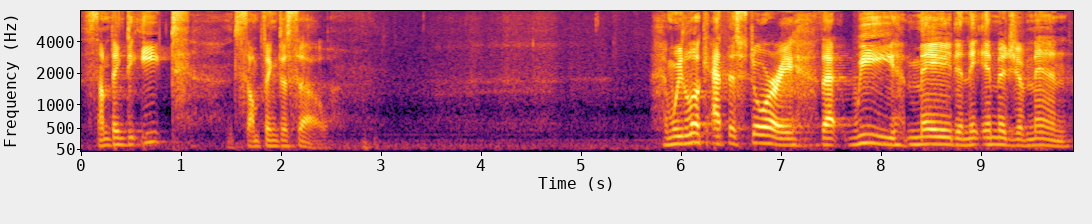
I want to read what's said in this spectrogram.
Something to eat and something to sow. And we look at the story that we made in the image of men,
